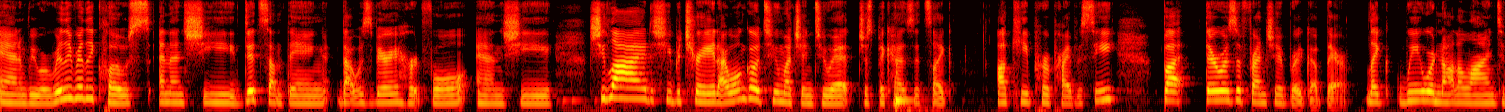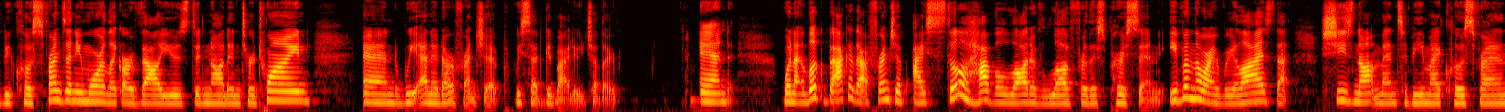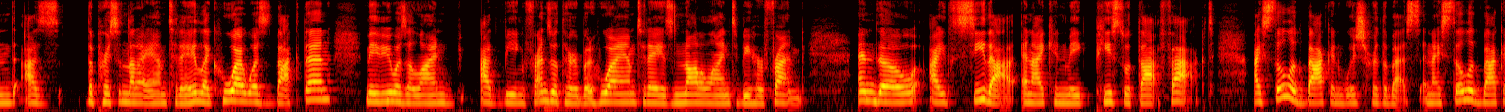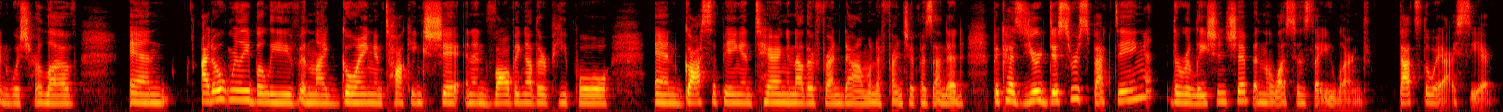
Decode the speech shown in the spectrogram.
and we were really really close and then she did something that was very hurtful and she she lied she betrayed. I won't go too much into it just because it's like i'll keep her privacy but there was a friendship breakup there. Like we were not aligned to be close friends anymore. Like our values did not intertwine and we ended our friendship. We said goodbye to each other. And when I look back at that friendship, I still have a lot of love for this person, even though I realize that she's not meant to be my close friend as the person that I am today. Like who I was back then, maybe was aligned at being friends with her, but who I am today is not aligned to be her friend. And though I see that and I can make peace with that fact, I still look back and wish her the best. And I still look back and wish her love. And I don't really believe in like going and talking shit and involving other people and gossiping and tearing another friend down when a friendship has ended because you're disrespecting the relationship and the lessons that you learned. That's the way I see it.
